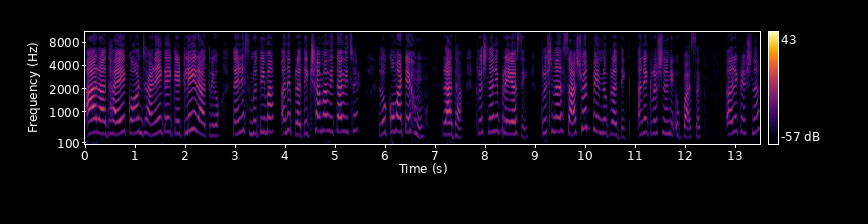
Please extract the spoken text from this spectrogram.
આ રાધાએ કોણ જાણે કઈ કેટલી રાત્રિઓ તેની સ્મૃતિમાં અને પ્રતીક્ષામાં વિતાવી છે? લોકો માટે હું, રાધા, કૃષ્ણની પ્રેયસી કૃષ્ણ શાશ્વત પ્રેમનું પ્રતીક અને કૃષ્ણની ઉપાસક. અરે કૃષ્ણ,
